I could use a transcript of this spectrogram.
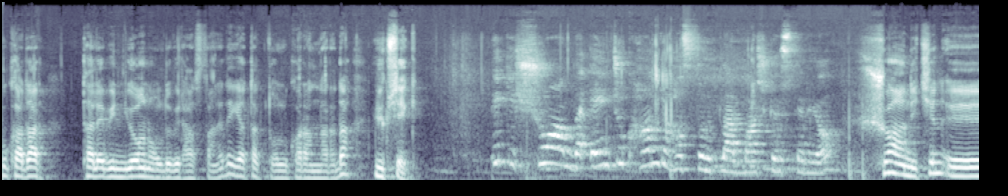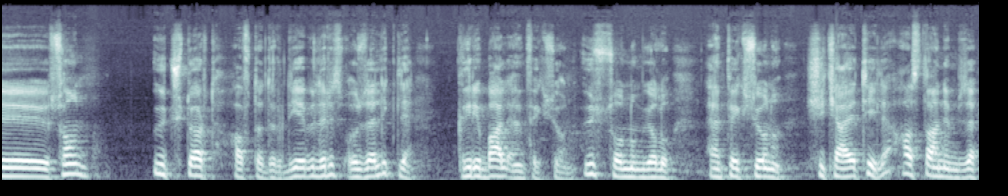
bu kadar talebin yoğun olduğu bir hastanede yatak doluluk oranları da yüksek. Peki şu anda en çok hangi hastalıklar baş gösteriyor? Şu an için e, son 3-4 haftadır diyebiliriz. Özellikle gribal enfeksiyon, üst solunum yolu enfeksiyonu şikayetiyle hastanemize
